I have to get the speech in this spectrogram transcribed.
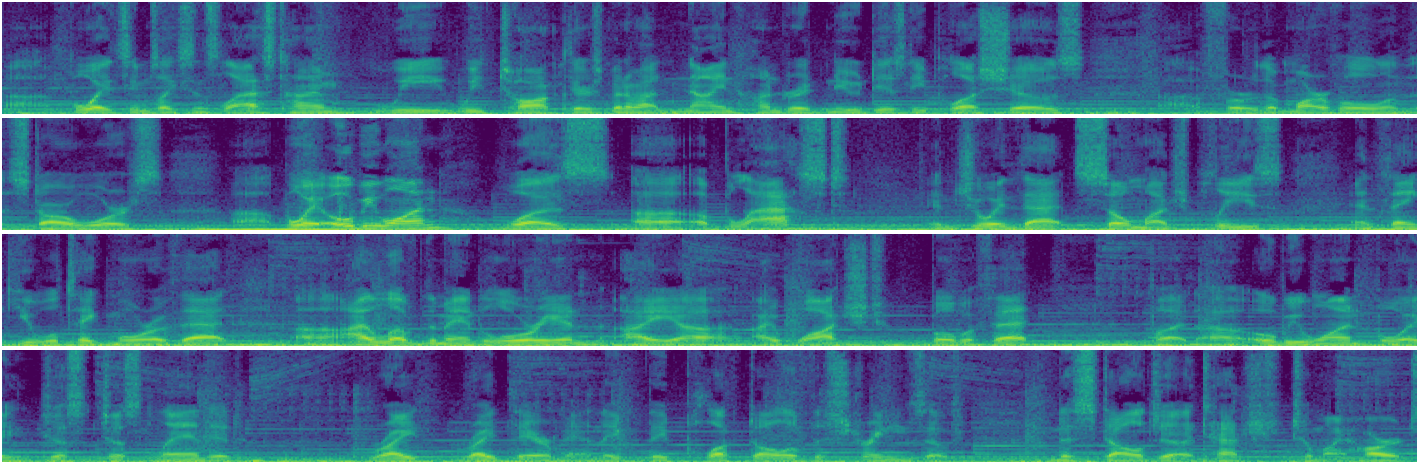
Uh, boy, it seems like since last time we, we talked, there's been about 900 new Disney Plus shows uh, for the Marvel and the Star Wars. Uh, boy, Obi Wan was uh, a blast enjoyed that so much. Please and thank you. We'll take more of that. Uh, I loved The Mandalorian. I uh, I watched Boba Fett, but uh, Obi Wan, boy, just just landed right right there, man. They they plucked all of the strings of nostalgia attached to my heart,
